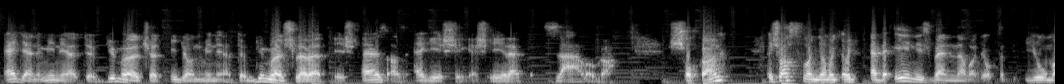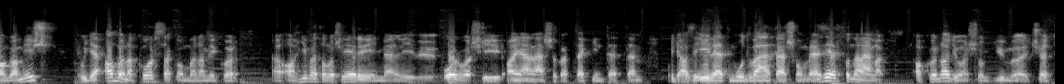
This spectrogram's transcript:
egyen minél több gyümölcsöt, igyon minél több gyümölcslevet, és ez az egészséges élet záloga. Sokan, és azt mondjam, hogy, hogy ebbe én is benne vagyok, tehát jó magam is, ugye abban a korszakomban, amikor a hivatalos érvényben lévő orvosi ajánlásokat tekintettem, ugye az életmódváltásom vezérfonalának, akkor nagyon sok gyümölcsöt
